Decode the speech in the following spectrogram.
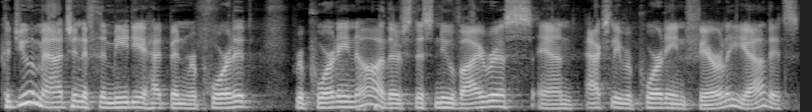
Could you imagine if the media had been reported reporting, oh, there's this new virus, and actually reporting fairly, yeah, it's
